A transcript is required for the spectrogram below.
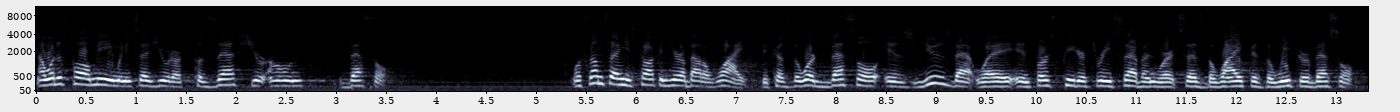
Now, what does Paul mean when he says you are to possess your own vessel? Well, some say he's talking here about a wife because the word vessel is used that way in 1 Peter 3 7, where it says the wife is the weaker vessel.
